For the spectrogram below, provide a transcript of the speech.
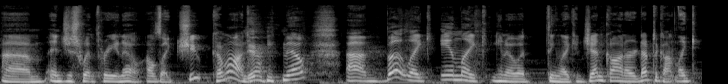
um and just went 3 and 0 I was like shoot come on Yeah. you know um but like in like you know a thing like a gen con or adepticon like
